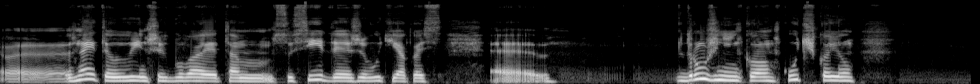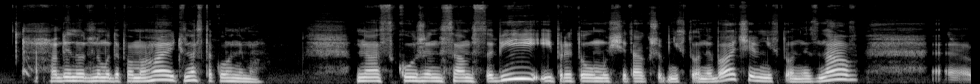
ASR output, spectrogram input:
е, знаєте, у інших буває там сусіди живуть якось е, дружненько, кучкою, один одному допомагають. У нас такого нема. Нас кожен сам собі, і при тому ще так, щоб ніхто не бачив, ніхто не знав, е,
